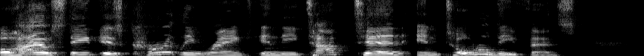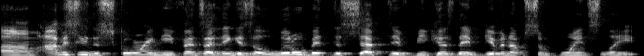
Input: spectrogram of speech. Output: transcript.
Ohio State is currently ranked in the top 10 in total defense. Um, obviously, the scoring defense, I think, is a little bit deceptive because they've given up some points late,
